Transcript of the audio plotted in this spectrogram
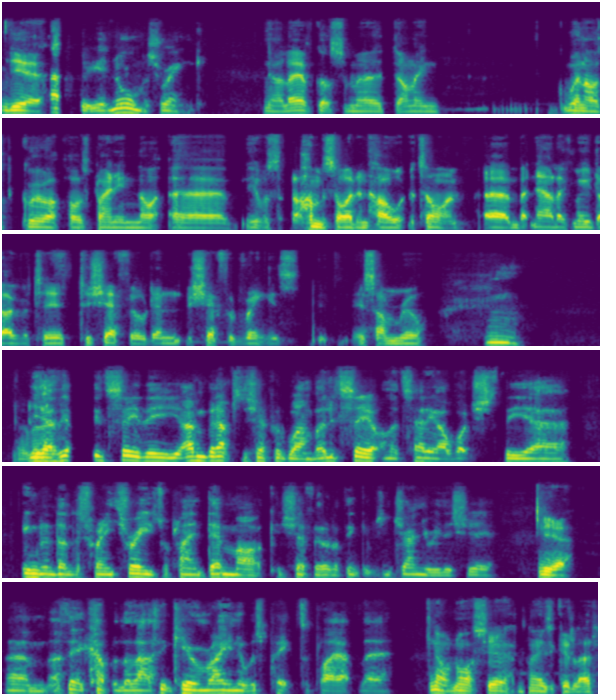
Yeah. absolutely enormous rink. No, they have got some. Uh, I mean, when I grew up, I was playing in like uh, it was Humberside and Hull at the time, um, but now they've moved over to, to Sheffield, and the Sheffield rink is it's unreal. Mm. Yeah, I I did see the. I haven't been up to the Sheffield one, but I did see it on the telly. I watched the uh, England under 23s were playing Denmark in Sheffield. I think it was in January this year. yeah. Um, I think a couple of the I think Kieran Rayner was picked to play up there. No, nice. Yeah, no, he's a good lad.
